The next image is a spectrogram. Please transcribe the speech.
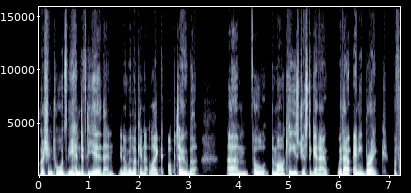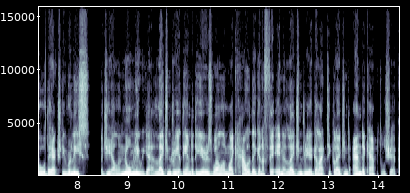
pushing towards the end of the year. Then you know we're looking at like October um, for the marquees just to get out without any break before they actually release a GL. And normally we get a legendary at the end of the year as well. I'm like, how are they going to fit in a legendary, a galactic legend, and a capital ship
